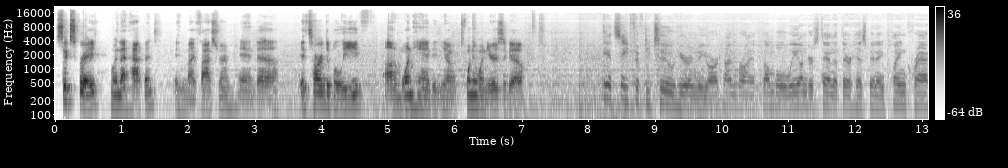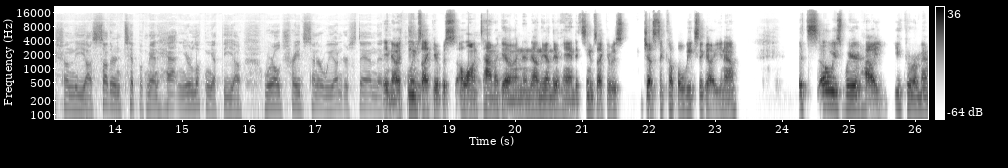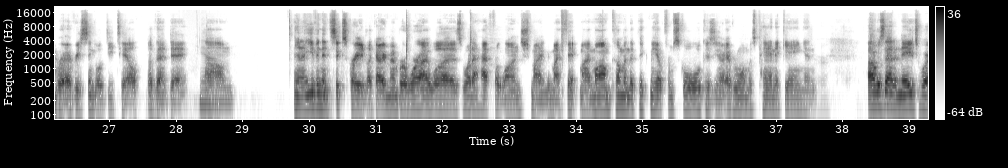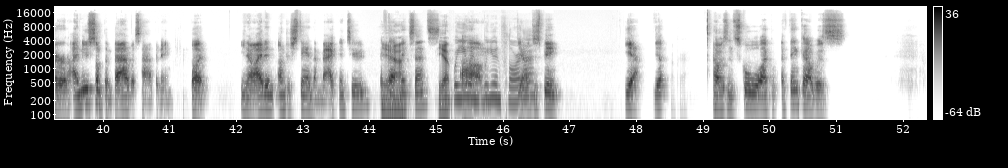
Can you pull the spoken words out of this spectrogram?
sixth grade when that happened. in my classroom, and uh, it's hard to believe. On one hand, you know, 21 years ago, It's 8:52 here in New York. I'm Bryant Gumbel. We understand that there has been a plane crash on the uh, southern tip of Manhattan. You're looking at the uh, World Trade Center. We understand that you know, it seems like it was a long time ago, and then on the other hand, it seems like it was just a couple weeks ago. You know, it's always weird how you, you can remember every single detail of that day. Yeah. Um, and I, even in sixth grade, like I remember where I was, what I had for lunch, my my fa- my mom coming to pick me up from school because you know everyone was panicking, and I was at an age where I knew something bad was happening, but you know I didn't understand the magnitude. If Yeah. that makes sense. Yep. Were you in, Um, were you in Florida? You know, just being. Yeah. Yep. I was in school. I, I think I was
